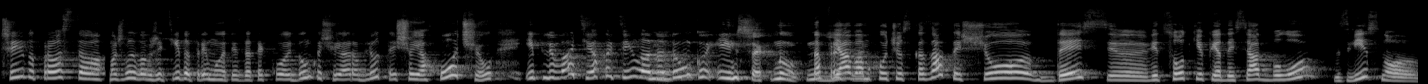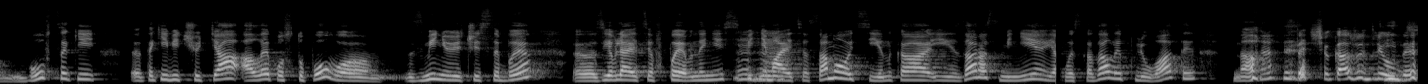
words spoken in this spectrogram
Чи ви просто можливо в житті дотримуєтесь до такої думки, що я роблю те, що я хочу, і плювати я хотіла на думку інших? Ну, наприклад. Я вам хочу сказати, що десь е, відсотків 50 було. Звісно, був такий, е, такі відчуття, але поступово, змінюючи себе, з'являється впевненість, піднімається самооцінка. І зараз мені, як ви сказали, плювати на те, що кажуть люди.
